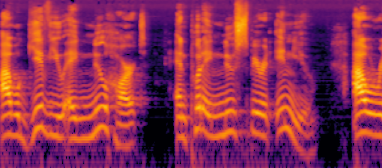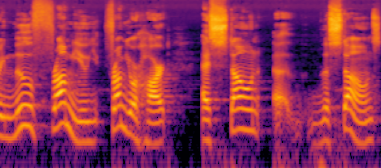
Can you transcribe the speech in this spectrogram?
I will give you a new heart and put a new spirit in you. I will remove from you, from your heart, a stone, uh, the stones,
